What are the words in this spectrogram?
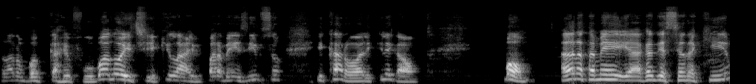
lá no Banco Carrefour. Boa noite, que live. Parabéns, Y e Carole, que legal. Bom, a Ana também agradecendo aqui.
